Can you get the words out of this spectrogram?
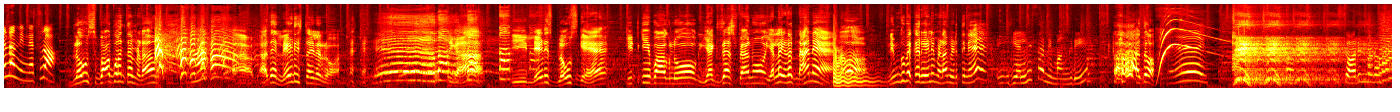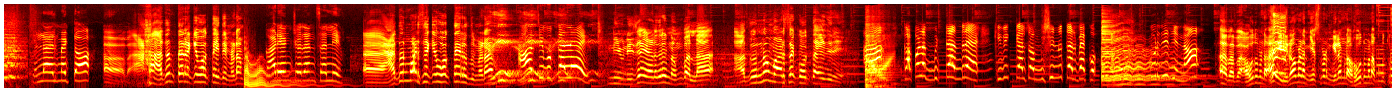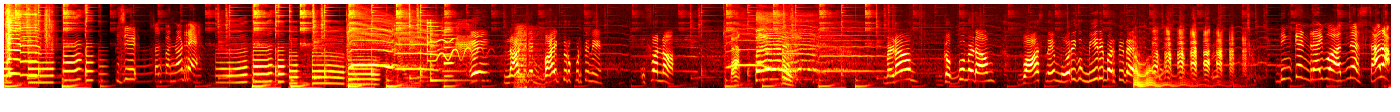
ಏನೋ ನಿನ್ನ ಹೆಸರು? ಬ್ಲೌಸ್ ಬಾಬು ಅಂತ ಮೇಡಮ್ ಅದೇ ಲೇಡೀಸ್ ಟೈಲರು ಈಗ ಈ ಲೇಡೀಸ್ ಬ್ಲೌಸ್ಗೆ ಕಿಟಕಿ ಬಾಗ್ಲು ಎಕ್ಸಾಸ್ಟ್ ಫ್ಯಾನು ಎಲ್ಲ ಇಡದ್ ನಾನೇ. ನಿಮ್ಗೂ ಬೇಕಾದ್ರೆ ಹೇಳಿ ಮೇಡಮ್ ಇಡ್ತೀನಿ. ಎಲ್ಲಿ ಸರ್ ನಿಮ್ಮ ಅಂಗಡಿ? ಅದು. ಏಯ್. ಸಾರಿ ಮೇಡಮ್ ಎಲ್ಲ ಹೆಲ್ಮೆಟ್. ಆ, ಅದನ್ನ ತರಕ್ಕೆ ಹೋಗ್ತಾ ಇದ್ದೆ ಮೇಡಮ್ ಗಾಡಿ ಇನ್ಶೂರೆನ್ಸ್ ಅಲ್ಲಿ. ಅದನ್ನ ಮಾಡ್ಸಕ್ಕೆ ಹೋಗ್ತಾ ಇರೋದು ಮೇಡಮ್ ಆರ್ ಸಿ ಬುಕ್ ಅಲ್ಲಿ ನೀವು ನಿಜ ಹೇಳಿದ್ರೆ ನಂಬಲ್ಲ. ಅದನ್ನು ಮಾಡ್ಸಕ್ ಹೋಗ್ತಾ ಇದ್ದೀನಿ. ಕಪ್ಪಳಕ್ ಬಿಟ್ಟ ಅಂದ್ರೆ ಕಿವಿ ಕೆಲಸ ಮಿಷಿನ್ ತರಬೇಕು. ಕುಡ್ದಿದ್ದೀನಾ? ಹೌದು ಮೇಡಮ್ ಏನೋ ಮೇಡಮ್ ಎಸ್ ಮೇಡಮ್ ಇಲ್ಲ ಮೇಡಮ್ ಹೌದು ಮೇಡಮ್ ಬಿಸಿ ಸ್ವಲ್ಪ ನೋಡ್ರೆ. ಏಯ್ ಲಾಟಿಗೆ ಬಾಯ್ಗೆ ತುರುಕ್ಬಿಡ್ತೀನಿ ಉಫನ್ನ ಮೇಡಮ್ ಗಬ್ಬು ಮೇಡಮ್ ವಾಸನೆ ಮೋರಿಗೂ ಮೀರಿ ಬರ್ತಿದೆ. ಡಿಂಕ್ ಅಂಡ್ ಡ್ರೈವ್ ಅದನ್ನೇ ಸಾವಿರ.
